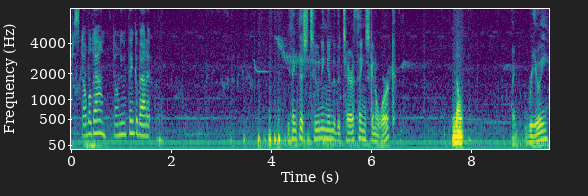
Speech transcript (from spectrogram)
Just double down. Don't even think about it. You think this tuning into the tear thing's gonna work? no. Like, really?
